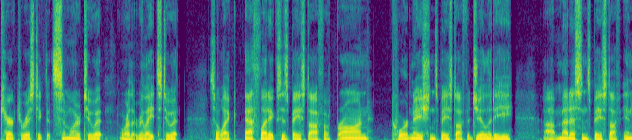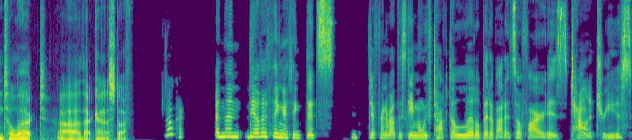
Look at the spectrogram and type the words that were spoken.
characteristic that's similar to it or that relates to it. So, like athletics is based off of brawn, coordination's based off agility, uh, medicine's based off intellect, uh, that kind of stuff. Okay. And then the other thing I think that's different about this game, and we've talked a little bit about it so far, is talent trees.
